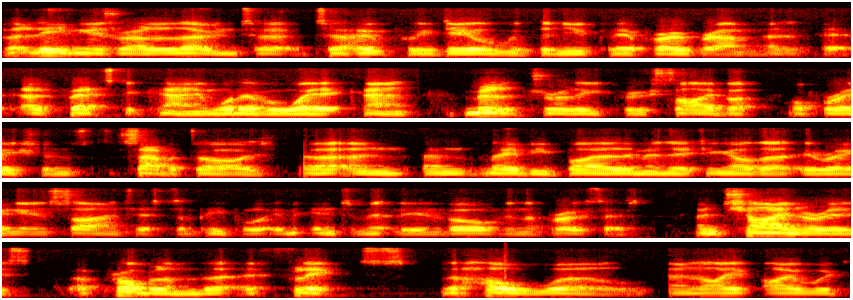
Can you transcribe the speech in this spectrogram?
but leaving Israel alone to, to hopefully deal with the nuclear program as, as best it can in whatever way it can militarily through cyber operations, sabotage, uh, and and maybe by eliminating other Iranian scientists and people in, intimately involved in the process. And China is a problem that afflicts the whole world. And I, I would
